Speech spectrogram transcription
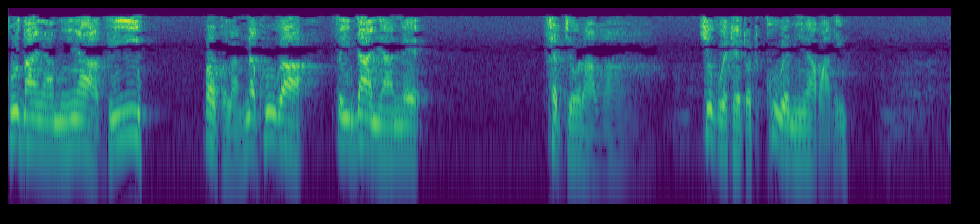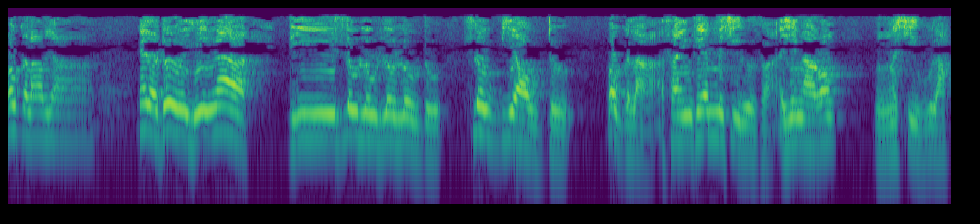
ကိုယ်တန်ညာမြင်ရပြီဟုတ်ကလားနှစ်ခုကစိတ်တညာနဲ့ဆက်ပြောတာပါရှုပ်ွယ်တဲ့တော့တစ်ခုပဲမြင်ရပါလိမ့်ဟုတ်ကလားဗျာအဲ့တော့တို့ရင်ကဒီလှုပ်လှုပ်လှုပ်လှုပ်တို့လှုပ်ပြောက်တို့ဟုတ်ကလားအဆိုင်ခဲမရှိလို့ဆိုတာအရင်ကကောမရှိဘူးလား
